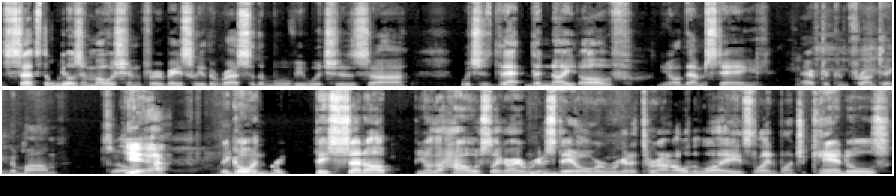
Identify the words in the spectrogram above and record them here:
sets the wheels in motion for basically the rest of the movie, which is, uh, which is that the night of, you know, them staying after confronting the mom. So yeah, they go and like they set up, you know, the house like, all right, we're gonna stay over. We're gonna turn on all the lights, light a bunch of candles,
